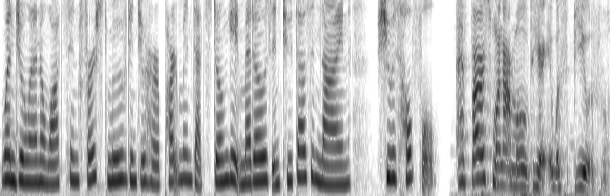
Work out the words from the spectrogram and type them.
When Joanna Watson first moved into her apartment at Stonegate Meadows in 2009, she was hopeful. At first, when I moved here, it was beautiful.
